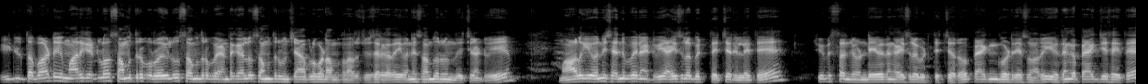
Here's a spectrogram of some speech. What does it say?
వీటితో పాటు ఈ మార్కెట్లో సముద్రపు రొయ్యలు సముద్రపు ఎంటకాయలు సముద్రపు చేపలు కూడా అమ్ముతున్నారు. చూసారు కదా ఇవన్నీ సముద్రం నుంచి తెచ్చినవి మామూలుగా ఇవన్నీ చనిపోయినవి ఐస్లో పెట్టి తెచ్చారు వీళ్ళైతే చూపిస్తాను చూడండి ఏ విధంగా ఐస్లో పెట్టి తెచ్చారు. ప్యాకింగ్ కూడా చేస్తున్నారు. ఈ విధంగా ప్యాక్ చేసి అయితే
